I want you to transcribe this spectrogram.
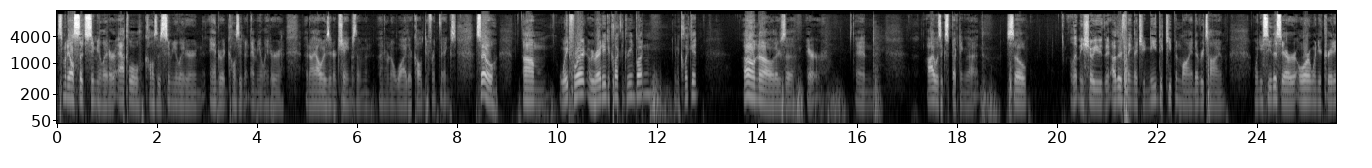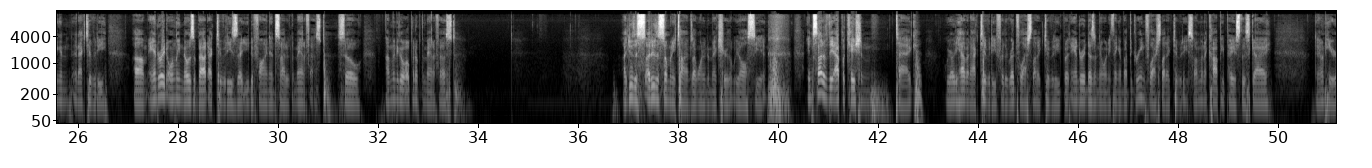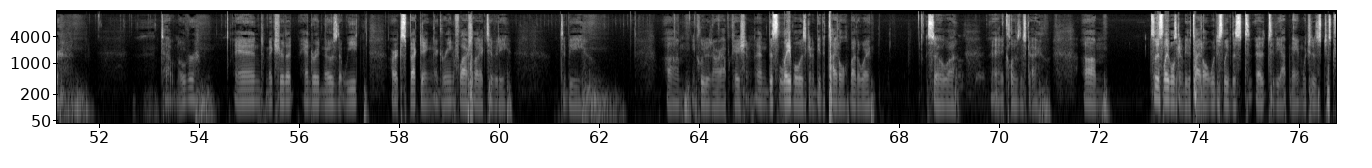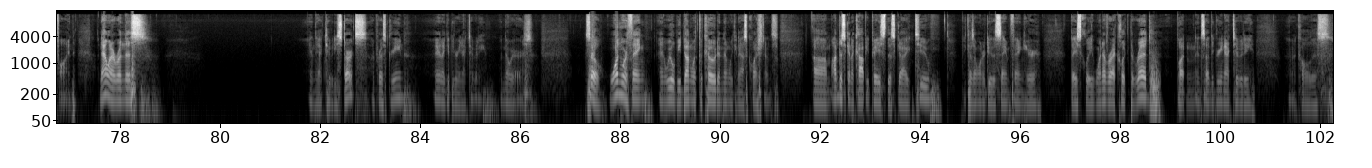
Somebody else said simulator. Apple calls it simulator, and Android calls it an emulator. And I always interchange them, and I don't know why they're called different things. So, um, wait for it. Are we ready to click the green button? I'm Gonna click it. Oh no, there's a error. And I was expecting that. So let me show you the other thing that you need to keep in mind every time when you see this error or when you're creating an, an activity. um, Android only knows about activities that you define inside of the manifest. So I'm going to go open up the manifest. I do this I do this so many times I wanted to make sure that we all see it. Inside of the application tag, we already have an activity for the red flashlight activity, but Android doesn't know anything about the green flashlight activity. So I'm going to copy paste this guy down here, tab him over, and make sure that Android knows that we are expecting a green flashlight activity to be um, included in our application. And this label is going to be the title, by the way. So, uh, and it closed this guy. Um, so this label is going to be the title. We'll just leave this t- uh, to the app name, which is just fine. Now when I run this, and the activity starts, I press green, and I get the green activity with no errors. So one more thing, and we will be done with the code, and then we can ask questions. Um, I'm just going to copy paste this guy too, because I want to do the same thing here. Basically, whenever I click the red button inside the green activity, to call this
